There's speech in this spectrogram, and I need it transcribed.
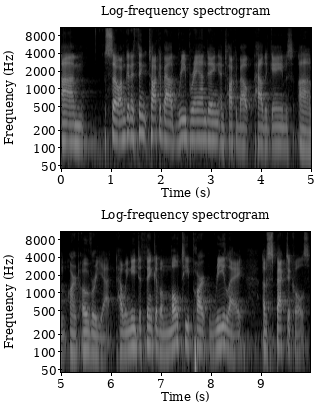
Um, so I'm going to talk about rebranding and talk about how the games um, aren't over yet, how we need to think of a multi-part relay of spectacles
